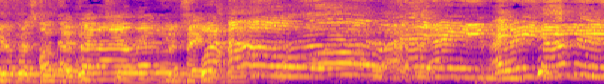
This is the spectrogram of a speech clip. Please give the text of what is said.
You must have that But I Jerry you Bush. fake it. I'm coming.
